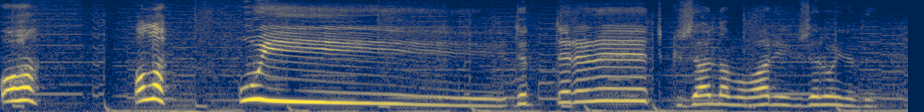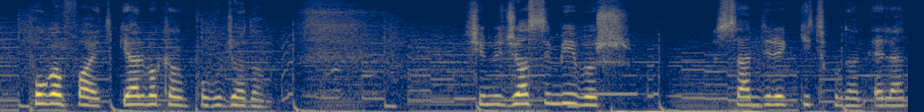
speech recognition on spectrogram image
Oha. Allah. Uy. Dıttırırıt. Güzel ama var ya güzel oynadı. Pogo fight. Gel bakalım pogucu adam. Şimdi Justin Bieber. Sen direkt git buradan Elen.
